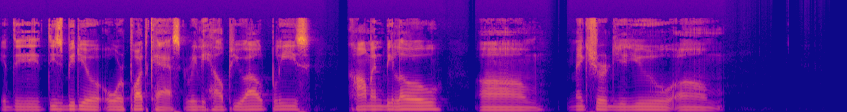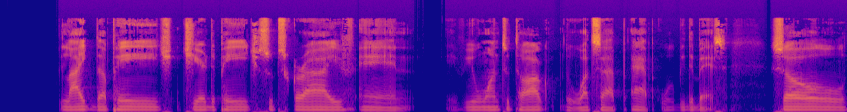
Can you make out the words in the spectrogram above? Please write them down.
If the this video or podcast really help you out, please comment below. Um, make sure you, you um like the page, share the page, subscribe, and if you want to talk, the WhatsApp app will be the best. So,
